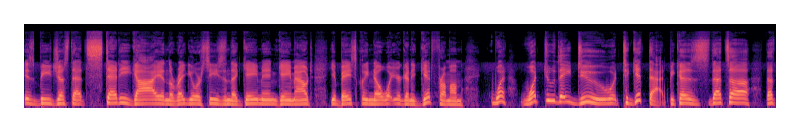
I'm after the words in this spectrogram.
is be just that steady guy in the regular season that game in, game out. You basically know what you're going to get from him what what do they do to get that? Because that's uh that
